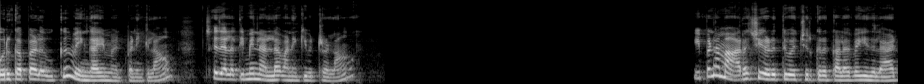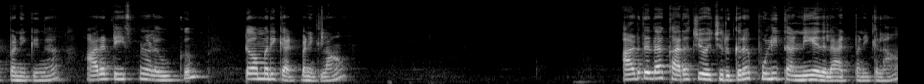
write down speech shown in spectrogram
ஒரு கப் அளவுக்கு வெங்காயம் ஆட் பண்ணிக்கலாம். ஸோ இது எல்லாத்தையுமே நல்லா வணக்கி விட்டுறலாம். இப்போ நம்ம அரைச்சி எடுத்து வச்சுருக்கிற கலவை இதில் ஆட் பண்ணிக்கோங்க. அரை டீஸ்பூன் அளவுக்கு டர்மரிக் ஆட் பண்ணிக்கலாம். அடுத்ததாக கரைச்சி வச்சுருக்கிற புளி தண்ணி அதில் ஆட் பண்ணிக்கலாம்.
